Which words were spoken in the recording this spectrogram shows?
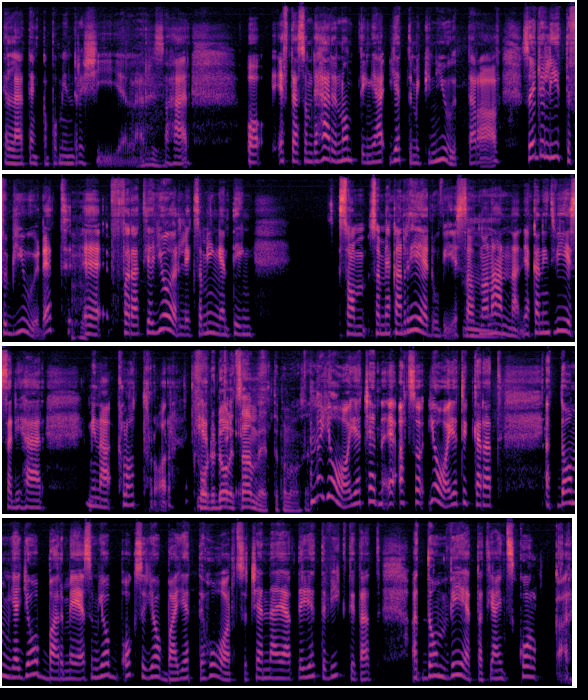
eller tänka på min regi eller så här. Och eftersom det här är någonting jag jättemycket njuter av så är det lite förbjudet eh, för att jag gör liksom ingenting som, som jag kan redovisa åt någon annan. Jag kan inte visa de här mina klottror. Får du dåligt samvete på något sätt? No, ja, jag känner, alltså, ja, jag tycker att, att de jag jobbar med, som jobb, också jobbar jättehårt, så känner jag att det är jätteviktigt att, att de vet att jag inte skolkar.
